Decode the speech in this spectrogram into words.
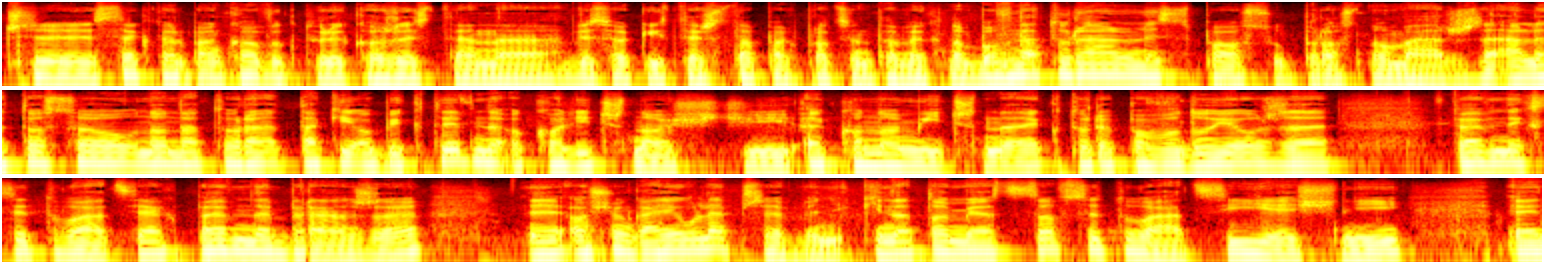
czy sektor bankowy, który korzysta na wysokich też stopach procentowych, no bo w naturalny sposób rosną marże, ale to są no, natura- takie obiektywne okoliczności ekonomiczne, które powodują, że w pewnych sytuacjach pewne branże osiągają lepsze wyniki. Natomiast co w sytuacji, jeśli... y,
